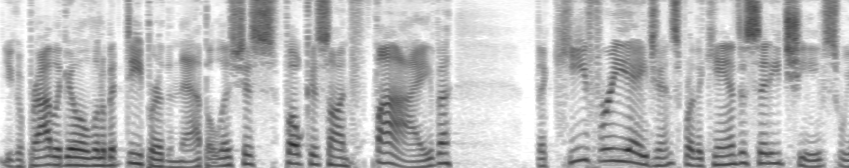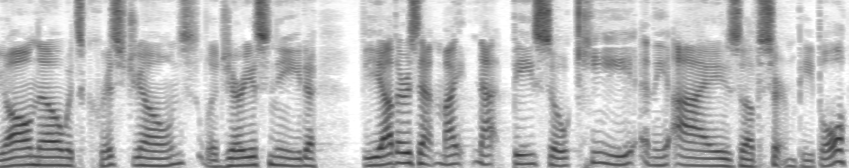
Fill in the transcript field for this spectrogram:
You could probably go a little bit deeper than that, but let's just focus on five. The key free agents for the Kansas City Chiefs, we all know it's Chris Jones, L'Jarius Sneed. The others that might not be so key in the eyes of certain people,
